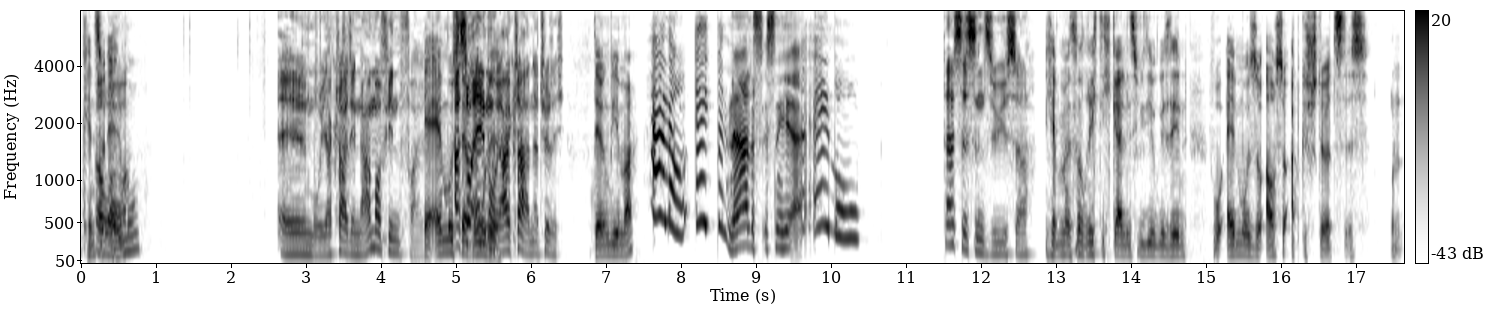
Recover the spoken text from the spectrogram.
Kennst du oh, Elmo? Elmo, ja klar, den Namen auf jeden Fall. Ja, Elmo ist Achso, Elmo, ja klar, natürlich. Der irgendwie immer, hallo, ich bin, na, das ist nicht äh, Elmo. Das ist ein Süßer. Ich habe mal so ein richtig geiles Video gesehen, wo Elmo so auch so abgestürzt ist. Und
